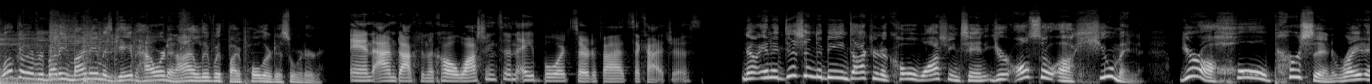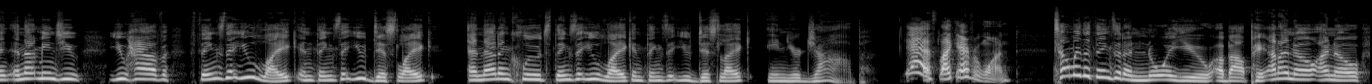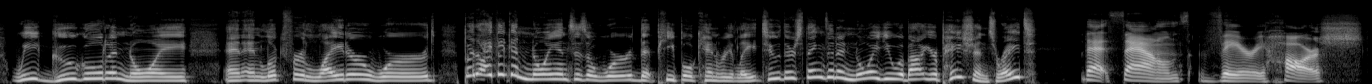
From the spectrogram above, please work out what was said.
Welcome, everybody. My name is Gabe Howard, and I live with bipolar disorder. And I'm Dr. Nicole Washington, a board certified psychiatrist. Now, in addition to being Dr. Nicole Washington, you're also a human. You're a whole person, right? And, and that means you you have things that you like and things that you dislike, and that includes things that you like and things that you dislike in your job. Yes, like everyone. Tell me the things that annoy you about pay. And I know, I know, we Googled annoy and, and looked for lighter words, but I think annoyance is a word that people can relate to. There's things that annoy you about your patients, right? That sounds very harsh,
